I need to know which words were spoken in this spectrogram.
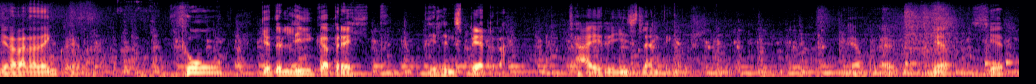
Ég er að verða að engu hérna. Þú getur líka breytt til hins betra, kæri Íslendingur. Já, eh, hér, hér.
